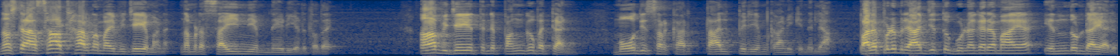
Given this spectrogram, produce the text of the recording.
നമസ്കാരം. അസാധാരണമായ വിജയമാണ് നമ്മുടെ സൈന്യം നേടിയെടുത്തത്. ആ വിജയത്തിന്റെ പങ്കുപറ്റാൻ മോദി സർക്കാർ താല്പര്യം കാണിക്കുന്നില്ല. പലപ്പോഴും രാജ്യത്ത് ഗുണകരമായ എന്തുണ്ടായാലും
